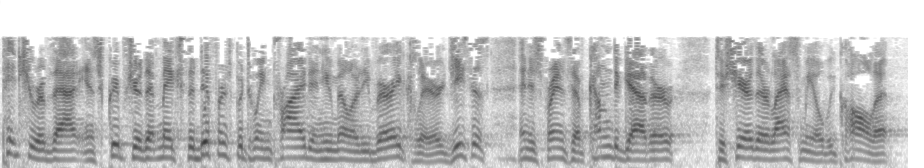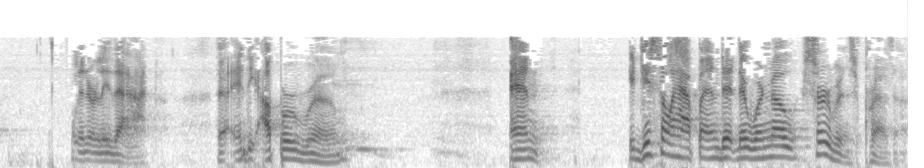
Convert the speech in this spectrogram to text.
picture of that in scripture that makes the difference between pride and humility very clear. Jesus and his friends have come together to share their last meal, we call it. literally that, in the upper room. And it just so happened that there were no servants present.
